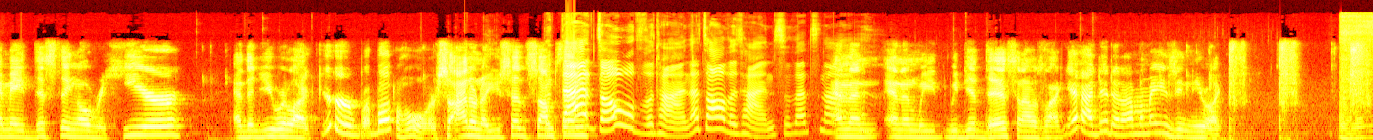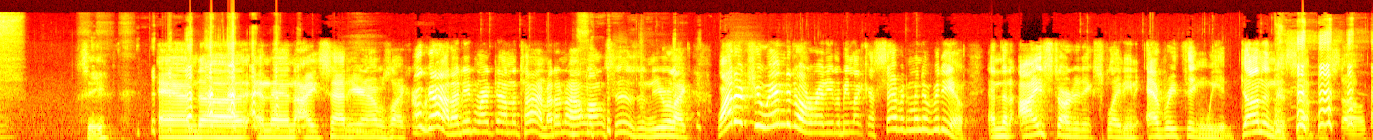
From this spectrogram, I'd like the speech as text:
I made this thing over here. And then you were like, "You're a butthole," or so I don't know. You said But something. that's all the time. That's all the time. So that's not. and then and then we we did this and i was like yeah i did it i'm amazing and you were like "Pff, pff, pff." see and uh and then i sat here and i was like oh god i didn't write down the time. I don't know how long this is. And you were like why don't you end it already? It'll be like a seven minute video. And then i started explaining everything we had done in this episode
